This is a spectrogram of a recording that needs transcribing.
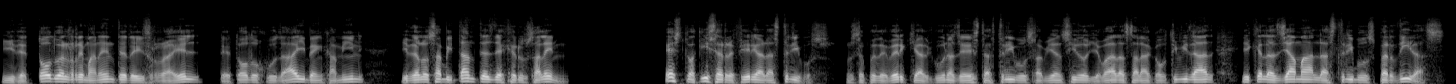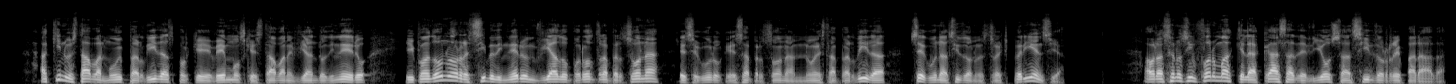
y de todo el remanente de Israel, de todo Judá y Benjamín, y de los habitantes de Jerusalén. Esto aquí se refiere a las tribus. Usted puede ver que algunas de estas tribus habían sido llevadas a la cautividad y que las llama las tribus perdidas. Aquí no estaban muy perdidas porque vemos que estaban enviando dinero, y cuando uno recibe dinero enviado por otra persona, es seguro que esa persona no está perdida, según ha sido nuestra experiencia. Ahora se nos informa que la casa de Dios ha sido reparada.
